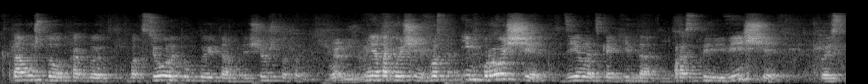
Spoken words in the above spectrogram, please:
К тому, что как бы боксеры тупые там или еще что-то. У меня такое ощущение, просто им проще делать какие-то простые вещи, то есть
